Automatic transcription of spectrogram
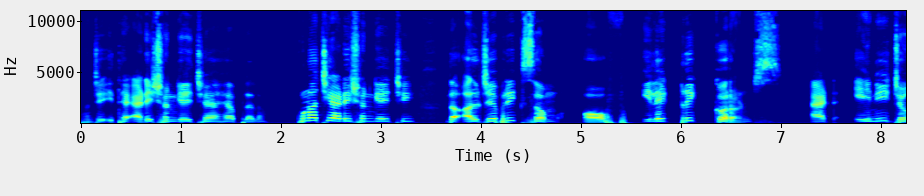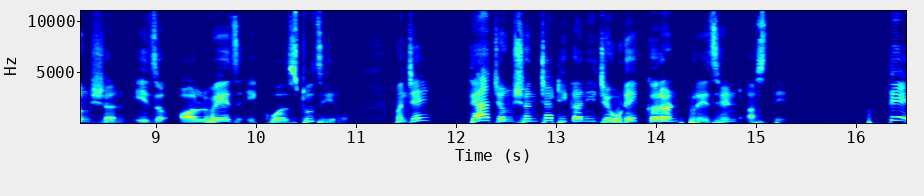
म्हणजे इथे ॲडिशन घ्यायची आहे आपल्याला. कुणाची ॲडिशन घ्यायची? The algebraic sum of electric currents at any junction is always equals to zero म्हणजे त्या जंक्शनच्या ठिकाणी जेवढे करंट प्रेझेंट असतील ते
